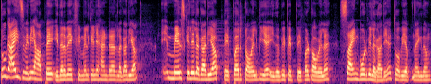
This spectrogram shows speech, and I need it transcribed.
तो गाइज़ मैंने यहाँ पे इधर भी एक फीमेल के लिए हैंड ड्रायर लगा दिया. मेल्स के लिए लगा दिया. पेपर टॉवल भी है इधर भी पे, पेपर टॉवल है. साइन बोर्ड भी लगा दिया तो अभी अपना एकदम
